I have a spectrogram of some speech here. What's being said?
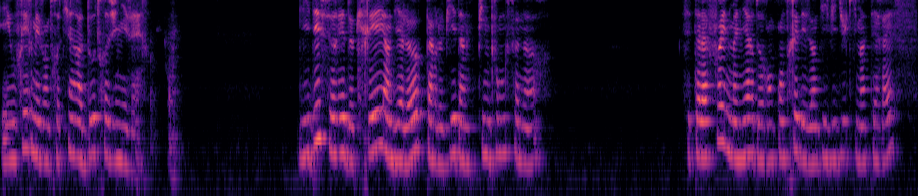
et ouvrir mes entretiens à d'autres univers. L'idée serait de créer un dialogue par le biais d'un ping-pong sonore. C'est à la fois une manière de rencontrer des individus qui m'intéressent,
